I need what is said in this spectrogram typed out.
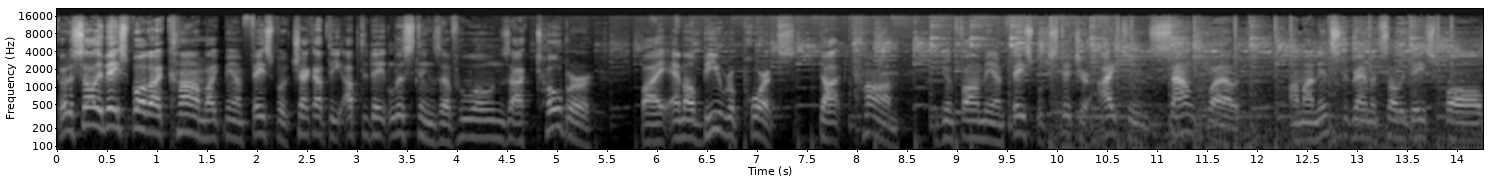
Go to sullybaseball.com, like me on Facebook. Check out the up to date listings of Who Owns October by MLBReports.com. You can follow me on Facebook, Stitcher, iTunes, SoundCloud. I'm on Instagram at Sully Baseball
